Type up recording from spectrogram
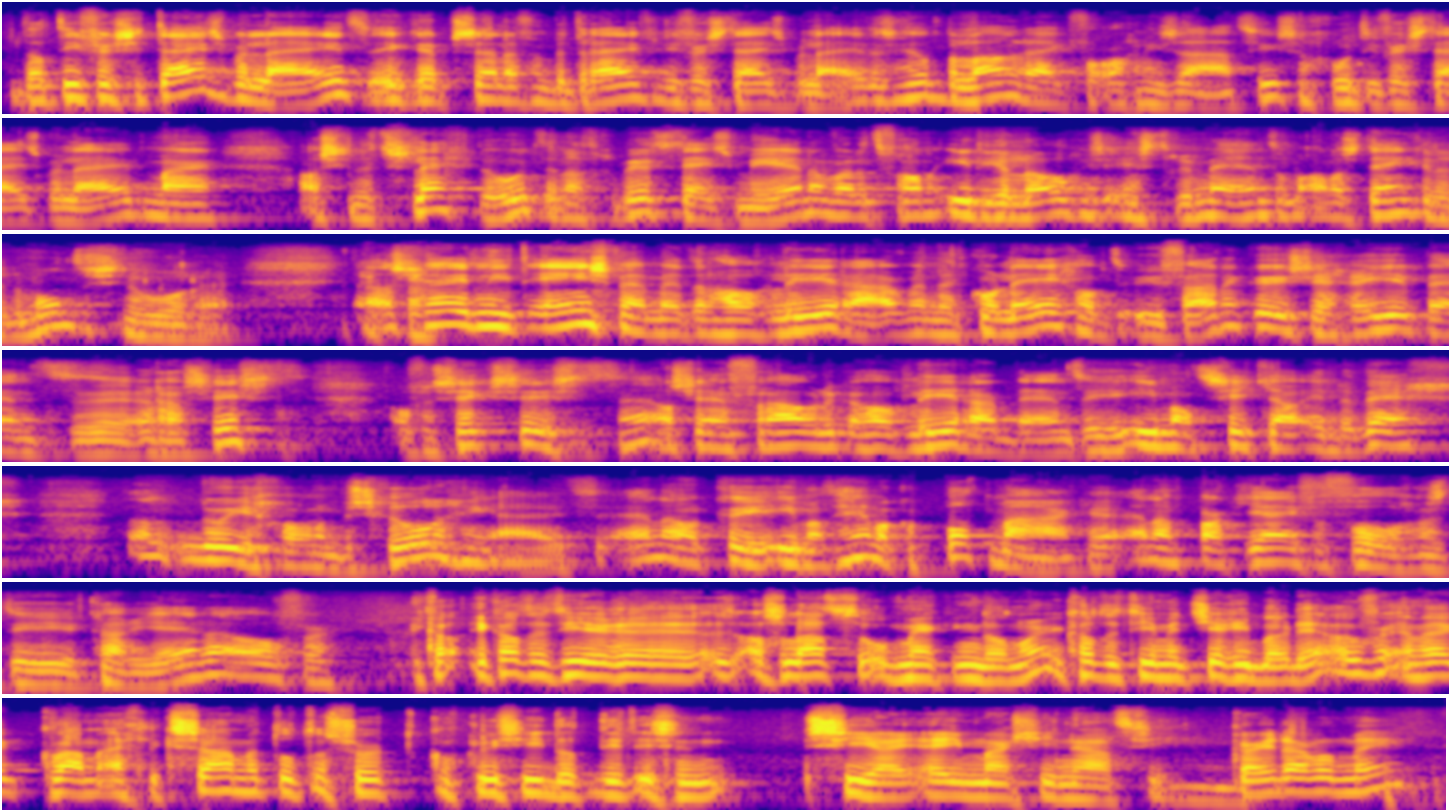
Dat diversiteitsbeleid, ik heb zelf een bedrijf diversiteitsbeleid, dat is heel belangrijk voor organisaties, een goed diversiteitsbeleid. Maar als je het slecht doet, en dat gebeurt steeds meer, dan wordt het vooral een ideologisch instrument om allesdenkenden de mond te snoeren. Als jij het niet eens bent met een hoogleraar of met een collega op de UvA, dan kun je zeggen, je bent eh, een racist of een seksist. Als jij een vrouwelijke hoogleraar bent en iemand zit jou in de weg, dan doe je gewoon een beschuldiging uit. En dan kun je iemand helemaal kapot maken. En dan pak jij vervolgens die carrière over. Ik had, ik had het hier, eh, als laatste opmerking dan hoor. Ik had het hier met Thierry Baudet over. En wij kwamen eigenlijk samen tot een soort conclusie dat dit is een CIA-machinatie. Kan je daar wat mee?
